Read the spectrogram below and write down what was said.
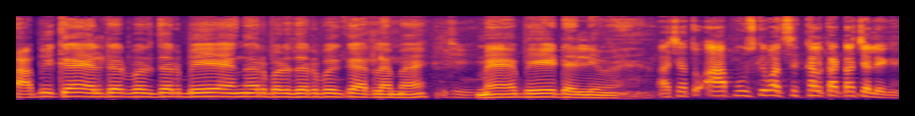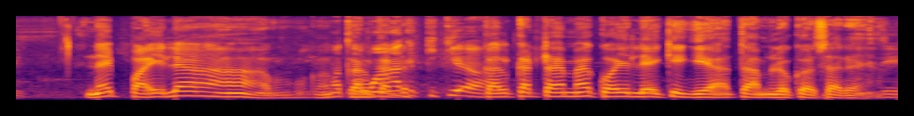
अभी का एल्डर ब्रदर भी यंगर ब्रदर भी केरला में। है मैं भी दिल्ली में। अच्छा तो आप उसके बाद से कलकत्ता चले गए? नहीं पहला हाँ, मतलब कलकत्ता कलकत्ता में कोई लेके गया था हम लोग को सर। जी।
